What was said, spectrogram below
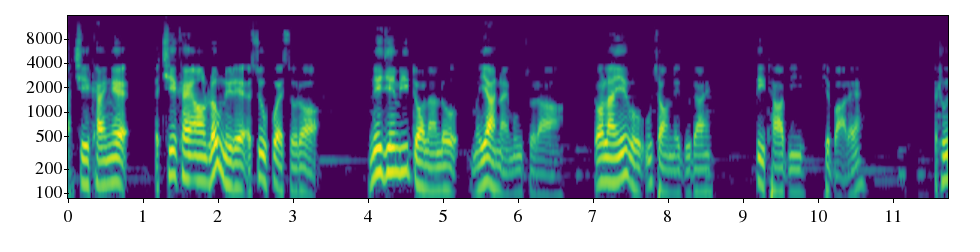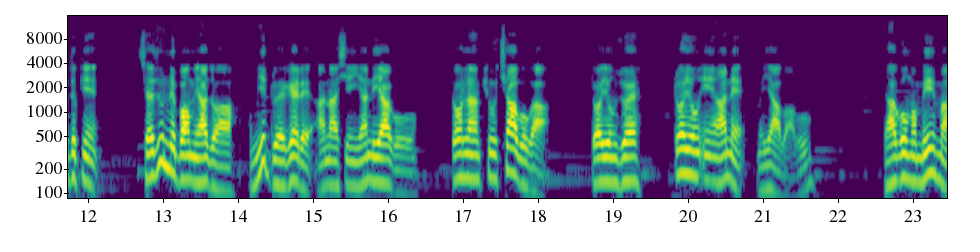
အခြေခံတဲ့ အခြေခံအောင်လုပ်နေတဲ့အစုအဖွဲ့ဆိုတော့နေချင်းပြီးတော်လန်လို့မရနိုင်ဘူးဆိုတာတော်လန်ရေးကိုဥဆောင်နေသူတိုင်းသိထားပြီးဖြစ်ပါတယ်အထူးသဖြင့်ဆယ်စုနှစ်ပေါင်းများစွာအမြင့်တွယ်ခဲ့တဲ့အာနာရှင်ရန်တရားကိုတော်လှန်ဖြိုချဖို့ကတော်ယုံဆွဲတော်ယုံအင်အားနဲ့မရပါဘူးဒါကိုမမေ့မှ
